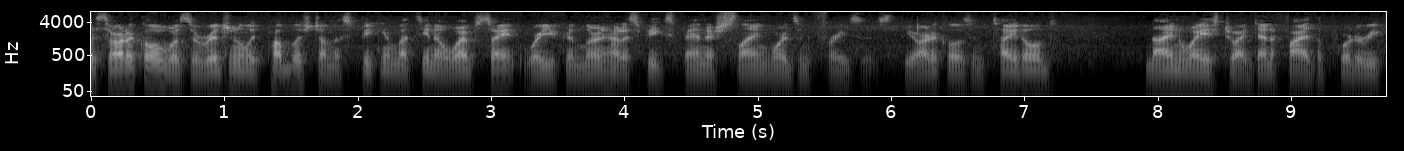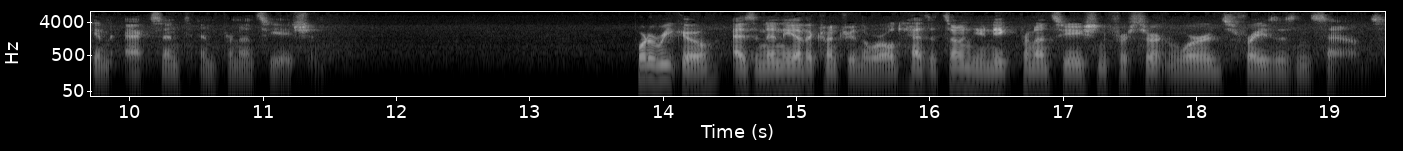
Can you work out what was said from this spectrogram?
This article was originally published on the Speaking Latino website where you can learn how to speak Spanish slang words and phrases. The article is entitled Nine Ways to Identify the Puerto Rican Accent and Pronunciation. Puerto Rico, as in any other country in the world, has its own unique pronunciation for certain words, phrases, and sounds.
